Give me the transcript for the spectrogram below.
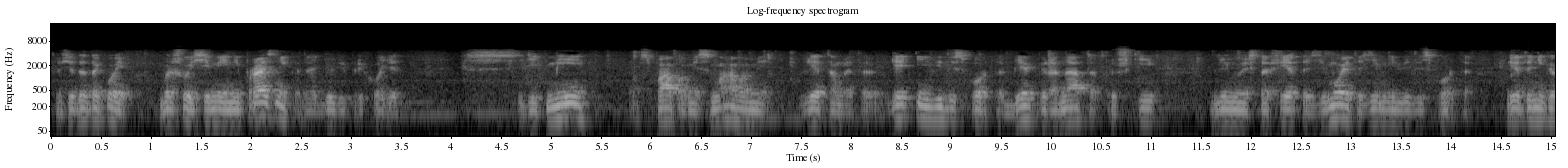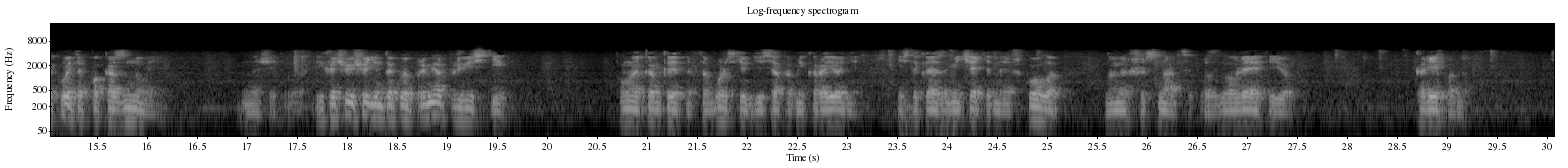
То есть это такой большой семейный праздник, когда люди приходят с детьми, с папами, с мамами. Летом это летние виды спорта, бег, граната, прыжки, длинную эстафета. Зимой это зимние виды спорта. И это не какой-то показной. Значит, вот. И хочу еще один такой пример привести полная конкретно в Тобольске, в 10 микрорайоне, есть такая замечательная школа, номер 16, возглавляет ее Карепанов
